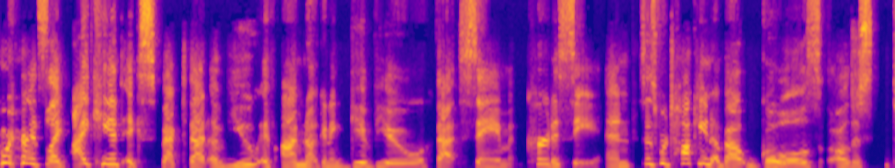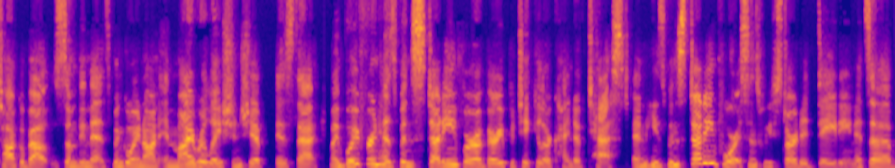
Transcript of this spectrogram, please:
Where it's like, I can't expect that of you if I'm not going to give you that same courtesy. And since we're talking about goals, I'll just talk about something that's been going on in my relationship is that my boyfriend has been studying for a very particular kind of test. And he's been studying for it since we started dating. It's a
